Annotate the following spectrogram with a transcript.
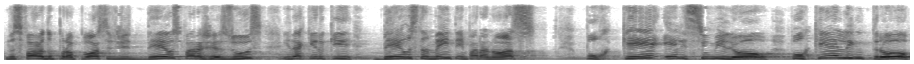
nos fala do propósito de Deus para Jesus e daquilo que Deus também tem para nós. Porque ele se humilhou, porque ele entrou,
